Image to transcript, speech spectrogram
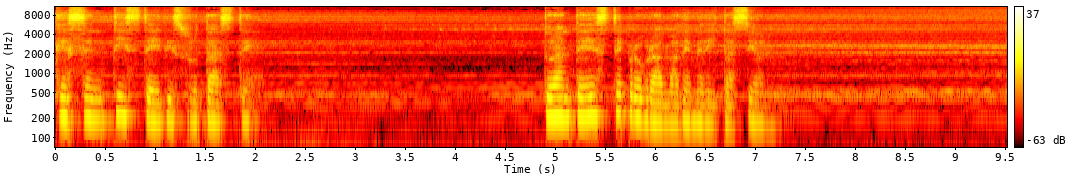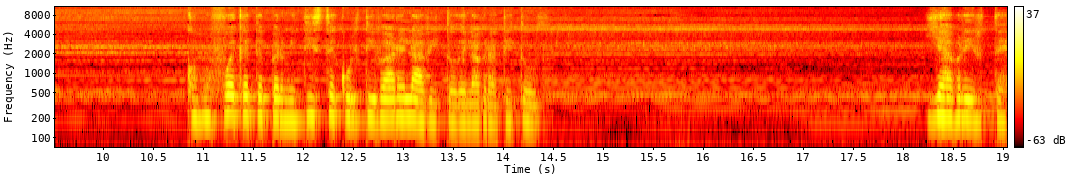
que sentiste y disfrutaste durante este programa de meditación. ¿Cómo fue que te permitiste cultivar el hábito de la gratitud? Y abrirte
